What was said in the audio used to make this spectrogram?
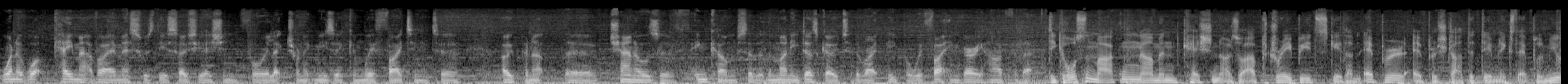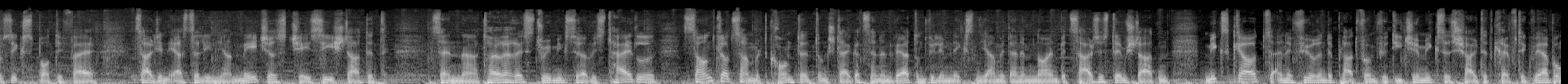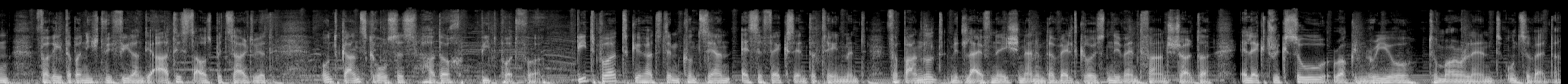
one of what came out of IMS was the Association for Electronic Music, and we're fighting to open up the channels of income so that the money does go to the right people. We're fighting very hard for that. Die großen Markennamen cashen also ab. Dre Beats geht an Apple, Apple startet demnächst Apple Music, Spotify zahlt in erster Linie an Majors, Jay-Z startet sein äh, teureres Streaming-Service Tidal, Soundcloud sammelt Content und steigert seinen Wert und will im nächsten Jahr mit einem neuen Bezahlsystem starten. Mixcloud, eine führende Plattform für DJ-Mixes, schaltet kräftig Werbung, verrät aber nicht, wie viel an die Artists ausbezahlt wird. Und ganz Großes hat auch Beatport vor. Beatport gehört dem Konzern SFX Entertainment, verbandelt mit Live Nation, einem der weltgrößten Eventveranstalter, Electric Zoo, Rock in Rio, Tomorrowland und so weiter.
